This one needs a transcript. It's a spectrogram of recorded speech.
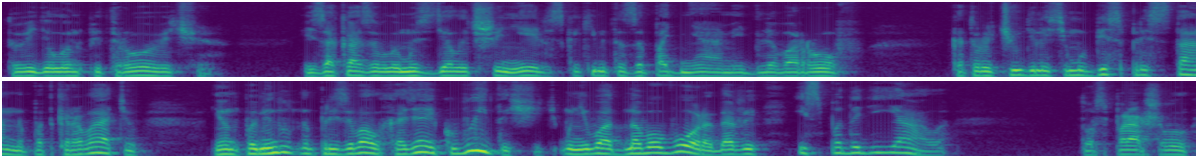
То видел он Петровича и заказывал ему сделать шинель с какими-то западнями для воров, которые чудились ему беспрестанно под кроватью, и он поминутно призывал хозяйку вытащить у него одного вора даже из-под одеяла. То спрашивал,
